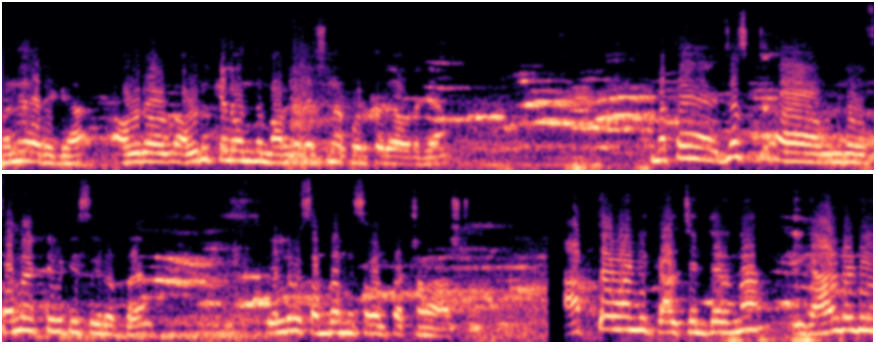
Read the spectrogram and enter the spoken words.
ಬಂದಿದ್ದಾರೆ ಈಗ ಅವರು ಅವರು ಕೆಲವೊಂದು ಮಾರ್ಗದರ್ಶನ ಕೊಡ್ತಾರೆ ಅವ್ರಿಗೆ. ಮತ್ತೆ ಜಸ್ಟ್ ಒಂದು ಫನ್ ಆಕ್ಟಿವಿಟೀಸ್ ಇರುತ್ತೆ. ಎಲ್ಲರೂ ಸಂಭ್ರಮಿಸುವಂತ ಕ್ಷಣ ಅಷ್ಟು. ಆಪ್ತವಾಣಿ ಕಾಲ್ ಸೆಂಟರ್ನ ಈಗ ಆಲ್ರೆಡಿ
